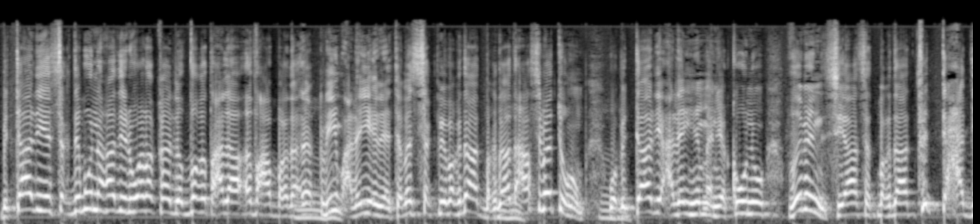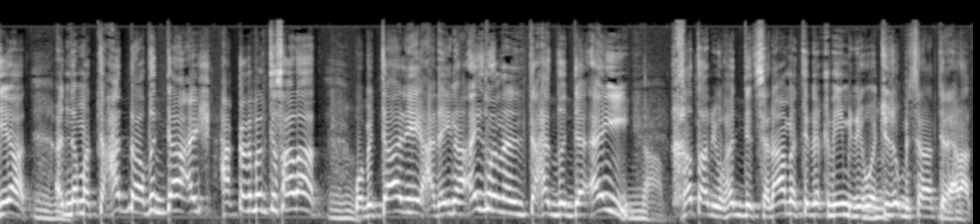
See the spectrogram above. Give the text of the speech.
بالتالي يستخدمون هذه الورقة للضغط على اضعاف بغداد، الإقليم عليه أن يتمسك ببغداد، بغداد عاصمتهم، وبالتالي عليهم أن يكونوا ضمن سياسة بغداد في التحديات. عندما اتحدنا ضد داعش حققنا انتصارات وبالتالي علينا أيضا أن نتحد ضد أي نعم. خطر يهدد سلامة الإقليم اللي هو جزء من سلامة العراق.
